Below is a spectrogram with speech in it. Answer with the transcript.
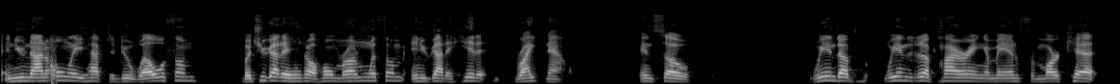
and you not only have to do well with them, but you got to hit a home run with them and you got to hit it right now. And so we end up we ended up hiring a man from Marquette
